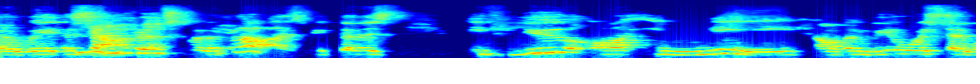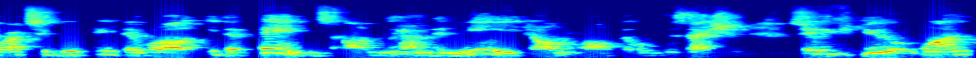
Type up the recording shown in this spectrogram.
uh, where the same Yeah, principle applies, because if you are in need and we always say, what's a good leader? Well, it depends on, on the need of, of the organization. So if you want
